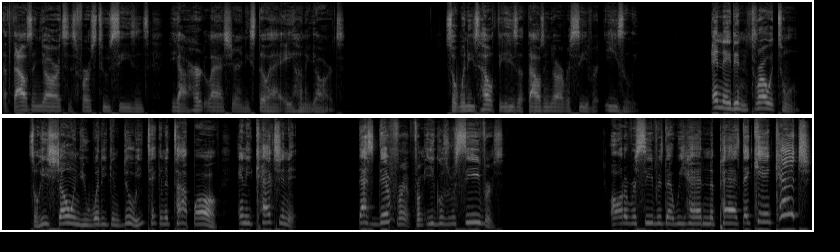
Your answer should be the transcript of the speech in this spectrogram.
a thousand yards his first two seasons. He got hurt last year and he still had 800 yards. So when he's healthy, he's a thousand yard receiver easily. And they didn't throw it to him. So he's showing you what he can do. He taking the top off and he catching it. That's different from Eagles receivers. All the receivers that we had in the past, they can't catch.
